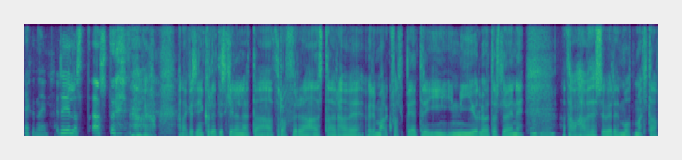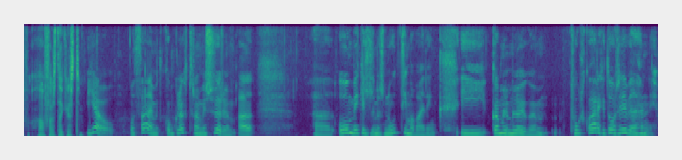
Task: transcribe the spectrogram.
eitthvað neinn, riðlast allt. Þannig að kannski einhver leiti skilinlegt að þrófur að aðstæður hafi verið markvallt betri í, í nýju lögdarslöginni mm -hmm. að þá hafi þessu verið mótmælt af, af fastakjastum. Já, og það kom glögt fram í svörum að, að ómikildumins nútímavæðing í gömlum lögum, fólk var ekkert óhrifið henni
